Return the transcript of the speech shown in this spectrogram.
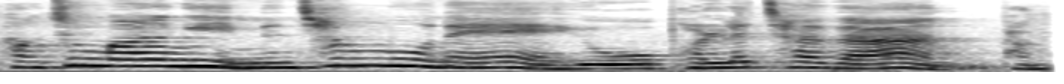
방충망이 있는 창문에 요 벌레 차단 방,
